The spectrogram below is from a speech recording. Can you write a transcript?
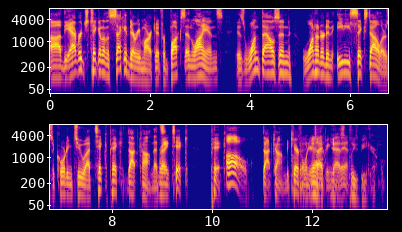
Uh, the average ticket on the secondary market for Bucs and Lions is one thousand one hundred and eighty-six dollars, according to uh, TickPick.com. That's Right. TickPick. Oh, dot com. Be careful when you're yeah. typing Yes, that in. please be careful.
